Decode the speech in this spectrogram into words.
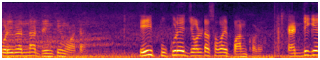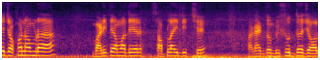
করিবেন না ড্রিঙ্কিং ওয়াটার এই পুকুরের জলটা সবাই পান করে। একদিকে যখন আমরা বাড়িতে আমাদের সাপ্লাই দিচ্ছে মানে একদম বিশুদ্ধ জল,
